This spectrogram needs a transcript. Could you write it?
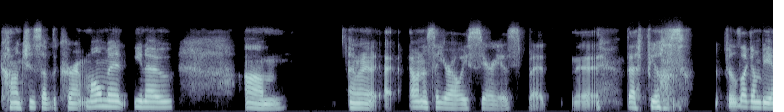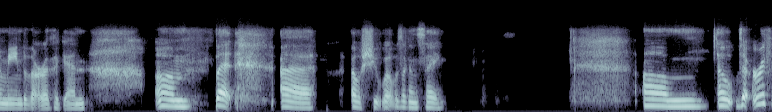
conscious of the current moment you know um, I, I, I want to say you're always serious but eh, that feels feels like i'm being mean to the earth again um, but uh, oh shoot what was i going to say um oh the earth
